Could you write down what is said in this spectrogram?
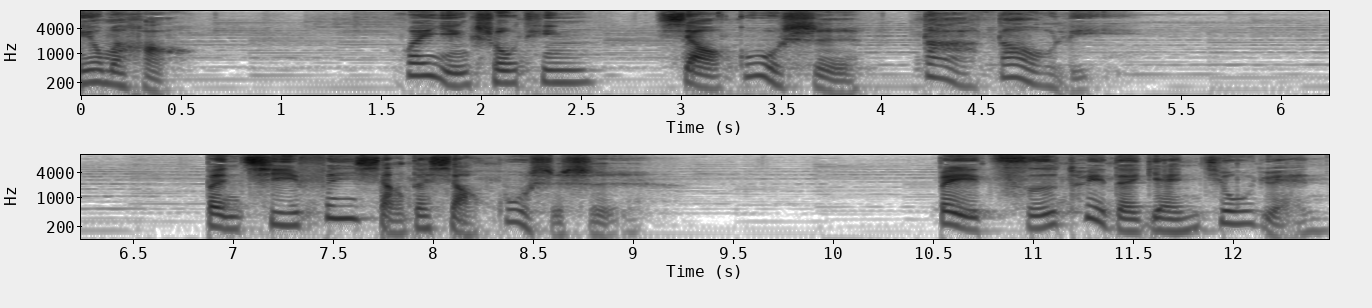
友们好，欢迎收听小故事大道理。本期分享的小故事是被辞退的研究员。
